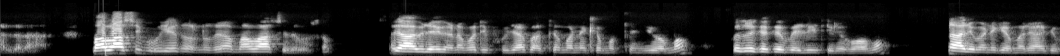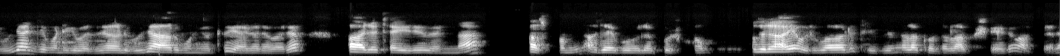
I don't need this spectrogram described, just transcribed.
നല്ലതാണ്. അമാവാസി പൂജ എന്ന് പറഞ്ഞത് അമാവാസി ദിവസം രാവിലെ ഗണപതി പൂജ പത്ത് മണിക്ക് മുത്തഞ്ചി ഹോമം കുതിരക്കൊക്കെ ബലിത്തിൽ ഹോമം നാല് മണിക്ക് അമരാജ പൂജ അഞ്ച് മണിക്ക് ഭദ്രകാളി പൂജ ആറ് മണി തൊട്ട് ഏഴര വരെ പാൽ തൈര് വെണ്ണ ഭസ്മം അതേപോലെ പുഷ്പം മുതലായ ഒരുപാട് ദ്രവ്യങ്ങളെ കൊണ്ടുള്ള അഭിഷേകം അർച്ചന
